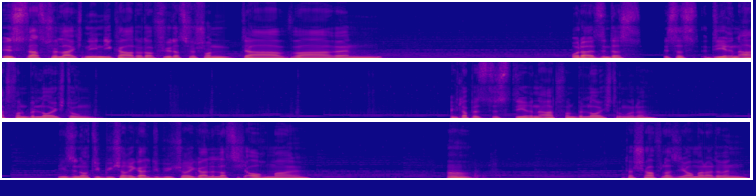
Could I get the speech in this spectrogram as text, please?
Ist das vielleicht ein Indikator dafür, dass wir schon da waren? Oder sind das, ist das deren Art von Beleuchtung? Ich glaube, es ist deren Art von Beleuchtung, oder? Hier sind auch die Bücherregale. Die Bücherregale lasse ich auch mal. Ah. Das Schaf lasse ich auch mal da drin.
